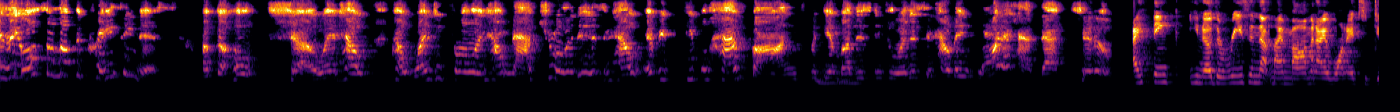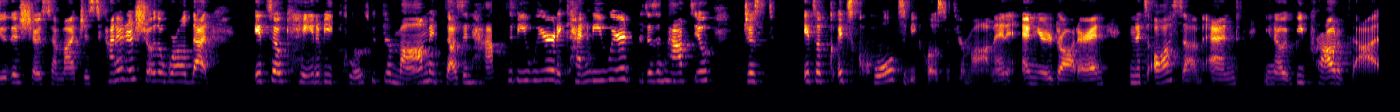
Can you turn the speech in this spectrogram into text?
And they also love the craziness of the whole show and how how wonderful and how natural it is and how every people have bonds with their mm-hmm. mothers and daughters and how they want to have that too. I think you know the reason that my mom and I wanted to do this show so much is to kind of to show the world that it's okay to be close with your mom. It doesn't have to be weird. It can be weird, but it doesn't have to. Just it's a it's cool to be close with your mom and, and your daughter and and it's awesome and you know be proud of that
